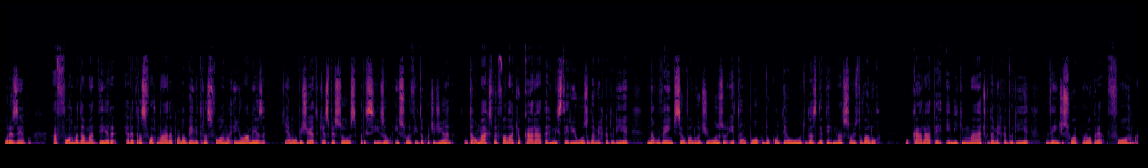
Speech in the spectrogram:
Por exemplo, A forma da madeira ela é transformada quando alguém lhe transforma em uma mesa, que é um objeto que as pessoas precisam em sua vida cotidiana. Então, Marx vai falar que o caráter misterioso da mercadoria não vem de seu valor de uso e tampouco do conteúdo das determinações do valor. O caráter enigmático da mercadoria vem de sua própria forma.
